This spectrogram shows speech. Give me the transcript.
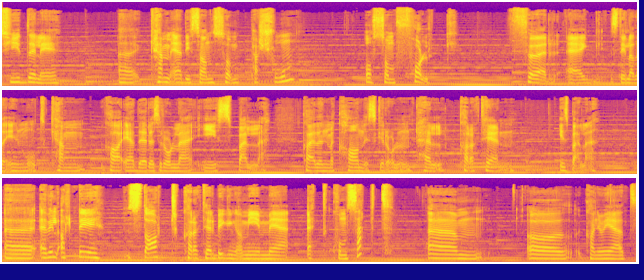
tydelig. Uh, hvem er disse som person og som folk, før jeg stiller det inn mot hvem, hva er deres rolle i spillet. Hva er den mekaniske rollen til karakteren i spillet. Uh, jeg vil alltid starte karakterbygginga mi med et konsept. Um, og kan jo gi et,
